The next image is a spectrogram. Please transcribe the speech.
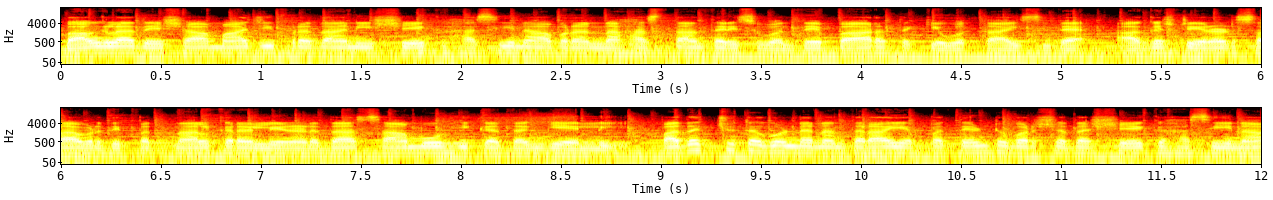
ಬಾಂಗ್ಲಾದೇಶ ಮಾಜಿ ಪ್ರಧಾನಿ ಶೇಖ್ ಹಸೀನಾ ಅವರನ್ನ ಹಸ್ತಾಂತರಿಸುವಂತೆ ಭಾರತಕ್ಕೆ ಒತ್ತಾಯಿಸಿದೆ. ಆಗಸ್ಟ್ ಎರಡ್ ಸಾವಿರದ ಇಪ್ಪತ್ನಾಲ್ಕರಲ್ಲಿ ನಡೆದ ಸಾಮೂಹಿಕ ದಂಗೆಯಲ್ಲಿ ಪದಚ್ಯುತಗೊಂಡ ನಂತರ ಎಪ್ಪತ್ತೆಂಟು ವರ್ಷದ ಶೇಖ್ ಹಸೀನಾ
